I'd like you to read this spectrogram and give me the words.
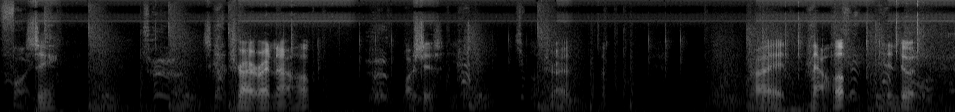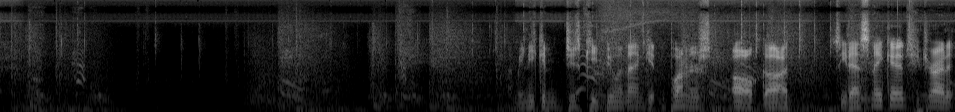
Fight. See? He's gonna try it right now. Huh? Watch this. Try it. Right now. Up. He didn't do it. I mean, he can just keep doing that and getting punished. Oh, God. See that snake edge? He tried it.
